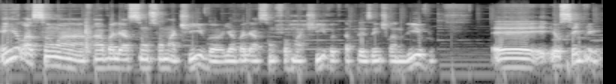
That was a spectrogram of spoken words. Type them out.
Em relação à, à avaliação somativa e avaliação formativa que está presente lá no livro, é, eu sempre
